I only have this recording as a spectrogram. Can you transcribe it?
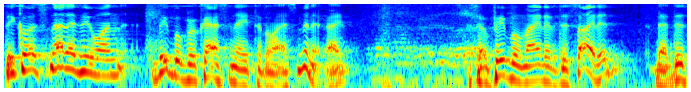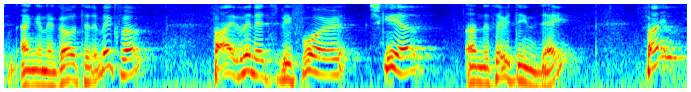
Because not everyone, people procrastinate to the last minute, right? So people might have decided that this, I'm going to go to the mikveh five minutes before Shkia on the 13th day. Fine.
